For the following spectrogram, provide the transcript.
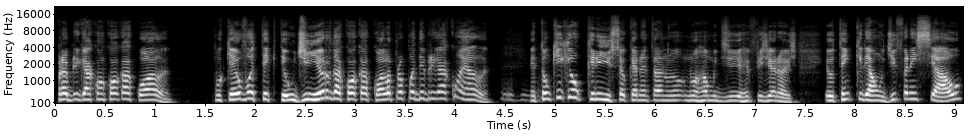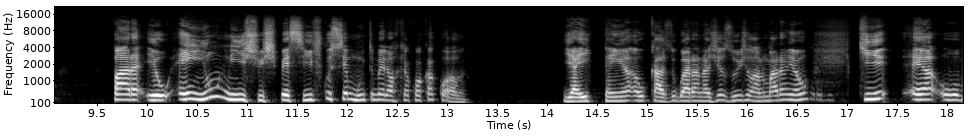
para brigar com a Coca-Cola. Porque eu vou ter que ter o dinheiro da Coca-Cola para poder brigar com ela. Uhum. Então, o que, que eu crio se eu quero entrar no, no ramo de refrigerante? Eu tenho que criar um diferencial para eu, em um nicho específico, ser muito melhor que a Coca-Cola. E aí tem o caso do Guaraná Jesus, lá no Maranhão, que é, o,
